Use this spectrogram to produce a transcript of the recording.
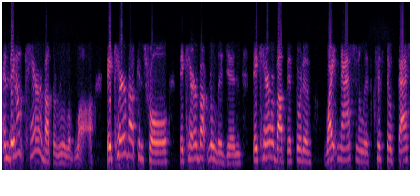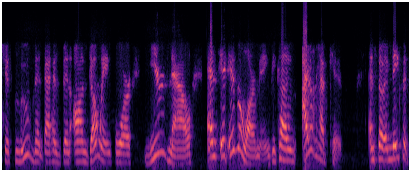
and they don't care about the rule of law. They care about control. They care about religion. They care about this sort of white nationalist, Christo fascist movement that has been ongoing for years now. And it is alarming because I don't have kids. And so it makes it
